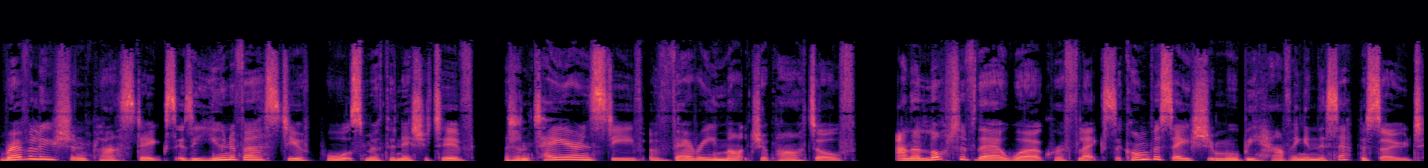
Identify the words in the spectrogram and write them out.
Revolution Plastics is a University of Portsmouth initiative that Antaya and Steve are very much a part of, and a lot of their work reflects the conversation we'll be having in this episode.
